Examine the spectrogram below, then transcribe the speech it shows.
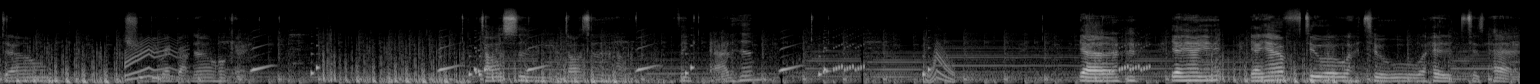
down. It should be right about now. Okay. Toss him. Toss. I think add him. Yeah. Yeah. Yeah. Yeah. Yeah. You have to uh, to hit his head.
